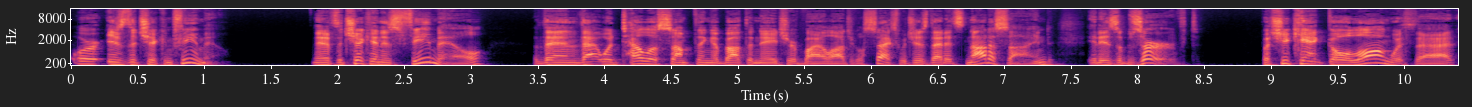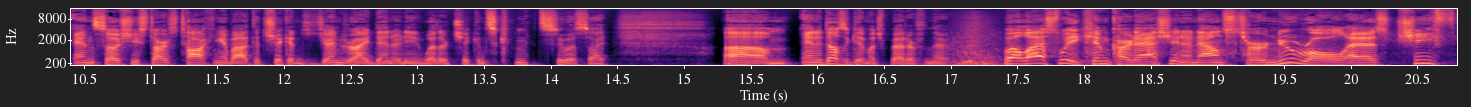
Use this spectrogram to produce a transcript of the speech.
or is the chicken female? And if the chicken is female, then that would tell us something about the nature of biological sex, which is that it's not assigned; it is observed. But she can't go along with that, and so she starts talking about the chicken's gender identity and whether chickens commit suicide. Um, and it doesn't get much better from there. Well, last week, Kim Kardashian announced her new role as chief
